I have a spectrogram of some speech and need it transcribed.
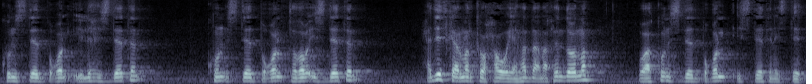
kun sideed boqol iyo lix iyo kun sideed boqol todoba iyo sideetan xadiidkan marka waxaa weyaan hadda aan akrin doono waa kun sideed boqol iyo sideetan iyo sideed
